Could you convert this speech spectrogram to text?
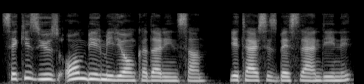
811 milyon kadar insan, yetersiz beslendiğini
